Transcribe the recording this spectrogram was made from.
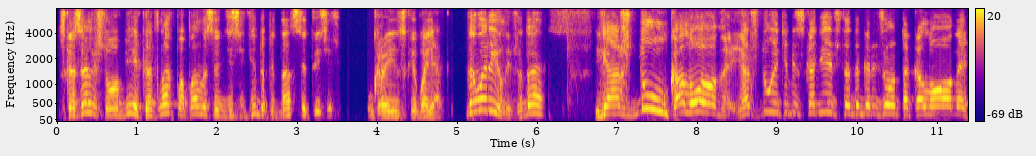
Сказали, что в обеих котлах попалось от 10 до 15 тысяч украинских вояк. Говорили же, да? Я жду колонны, я жду эти бесконечно до горизонта колонны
